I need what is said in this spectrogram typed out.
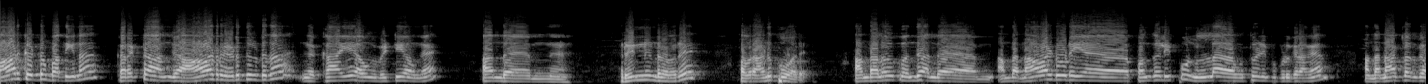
மார்க்கெட்டும் பார்த்தீங்கன்னா கரெக்டாக அங்கே ஆர்டர் எடுத்துக்கிட்டு தான் இங்கே காயை அவங்க வெட்டி அவங்க அந்த ரின்னுன்றவர் அவர் அனுப்புவார். அந்த அளவுக்கு வந்து அந்த அந்த நாடுடைய பங்களிப்பும் நல்லா ஒத்துழைப்பு கொடுக்குறாங்க. அந்த நாட்டில் இருக்க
